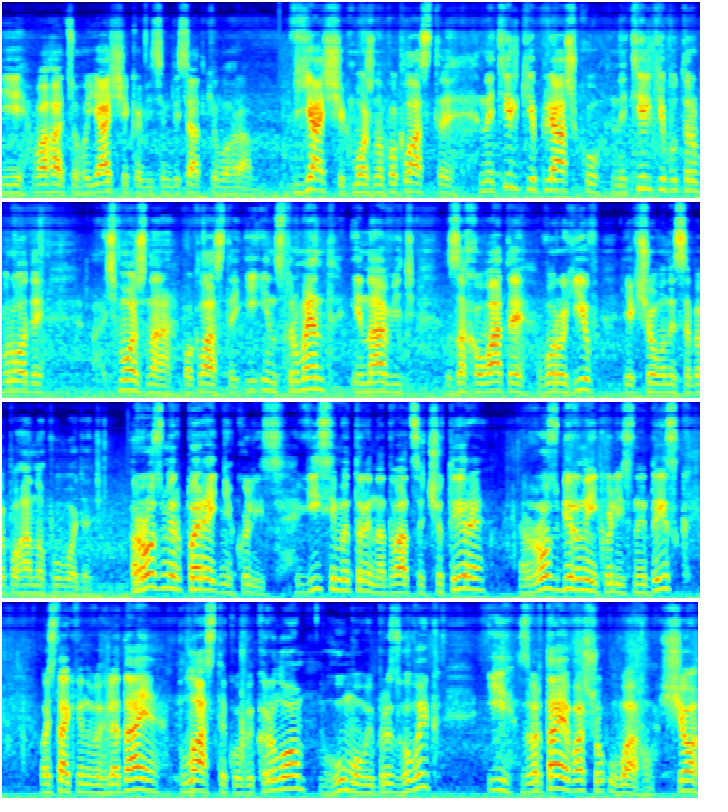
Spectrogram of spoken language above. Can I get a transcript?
і вага цього ящика 80 кг. В ящик можна покласти не тільки пляшку, не тільки бутерброди, можна покласти і інструмент, і навіть заховати ворогів, якщо вони себе погано поводять. Розмір передніх коліс 8,3 на 24, розбірний колісний диск. Ось так він виглядає. Пластикове крило, гумовий бризговик. І звертаю вашу увагу, що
